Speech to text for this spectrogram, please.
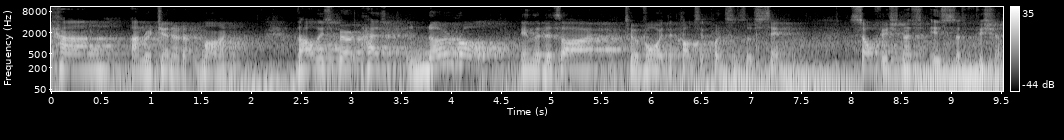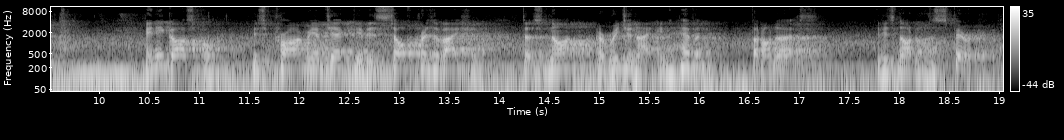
carnal, unregenerate mind. The Holy Spirit has no role in the desire to avoid the consequences of sin. Selfishness is sufficient. Any gospel whose primary objective is self preservation does not originate in heaven, but on earth. It is not of the Spirit,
